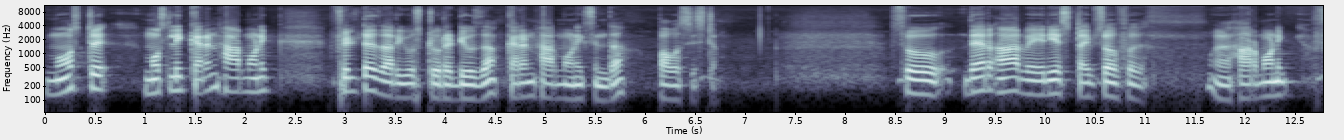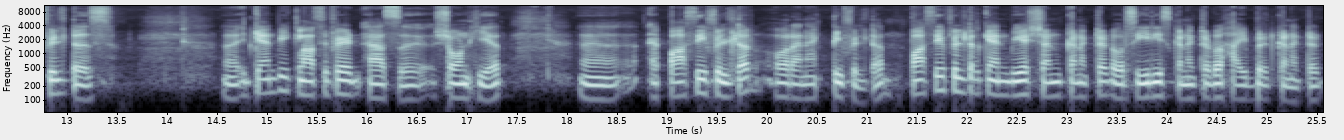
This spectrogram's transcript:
Most mostly current harmonic filters are used to reduce the current harmonics in the power system. So there are various types of uh, uh, harmonic filters. Uh, it can be classified as uh, shown here. Uh, a passive filter or an active filter. Passive filter can be a shunt connected or series connected or hybrid connected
